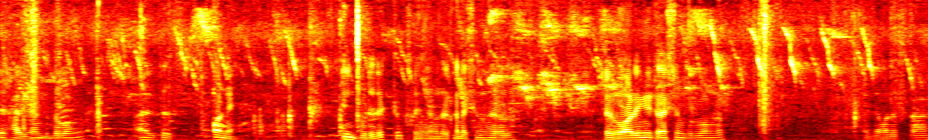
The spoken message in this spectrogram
এই হাইগেনটা দেবো আমরা। আর একটা অনেক ইনপুটে দেখতে পাচ্ছি? আমাদের কানেকশন হয়ে গেল। এই ওয়ারিংয়ে কানেকশন করব আমরা। এই যে আমাদের তার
